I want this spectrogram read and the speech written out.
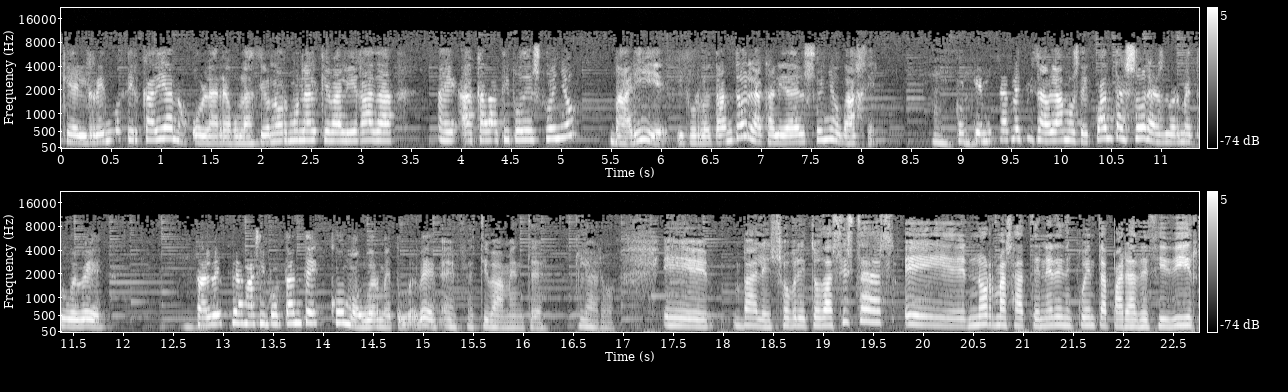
que el ritmo circadiano o la regulación hormonal que va ligada a, cada tipo de sueño varíe y por lo tanto la calidad del sueño baje. Porque muchas veces hablamos de cuántas horas duerme tu bebé. Tal vez sea más importante cómo duerme tu bebé. Efectivamente, claro. Eh, vale, sobre todas estas eh, normas a tener en cuenta para decidir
